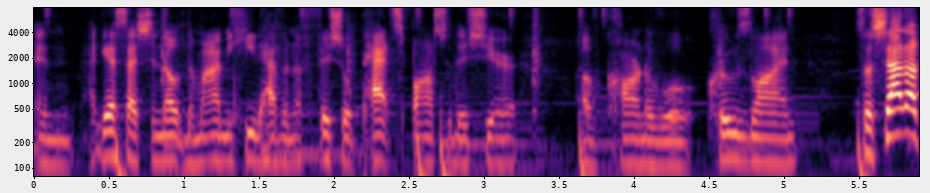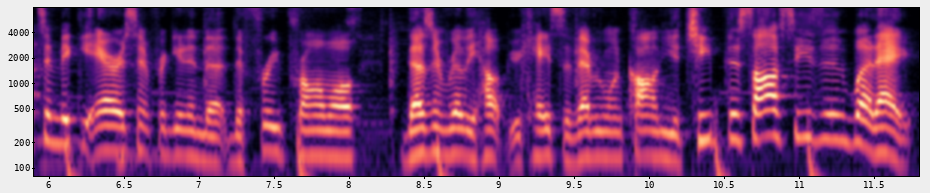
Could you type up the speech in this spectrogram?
and I guess I should note the Miami Heat have an official pat sponsor this year of Carnival Cruise Line. So shout out to Micky Arison for getting the, the free promo. Doesn't really help your case of everyone calling you cheap this offseason, but hey,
